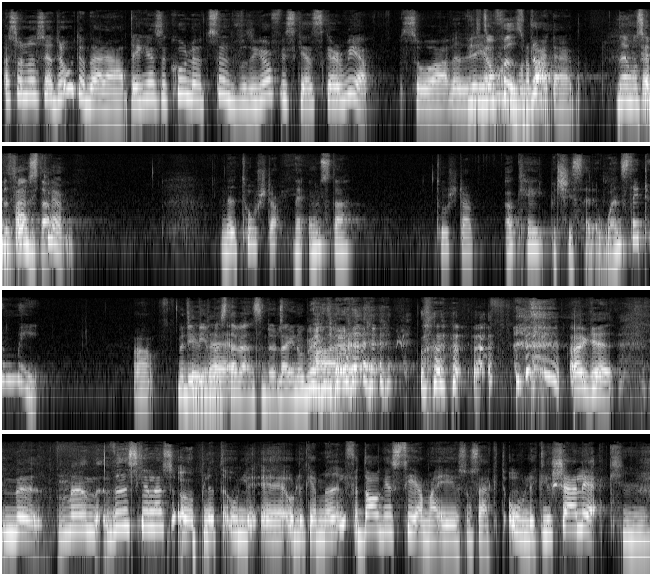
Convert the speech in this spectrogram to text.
Alltså Lisa jag drog den där, det är en ganska cool utställning fotografiska, ska du med? Så vi, vi hon har varit där än. Nej hon ska dit på onsdag. Nej, torsdag. Nej onsdag. Torsdag. Okej, but she said Wednesday to me. Ja. Men det är din bästa vän så du lär ju nog veta Okej, nej. Men vi ska läsa upp lite eh, olika mejl för dagens tema är som sagt olycklig kärlek. Mm.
